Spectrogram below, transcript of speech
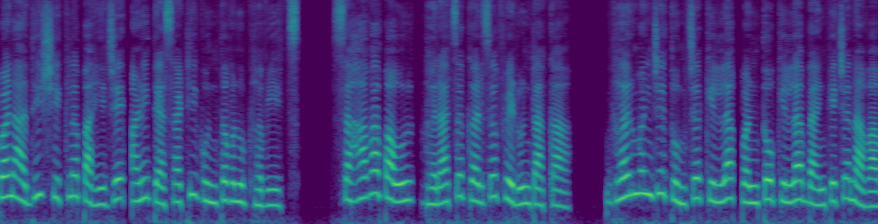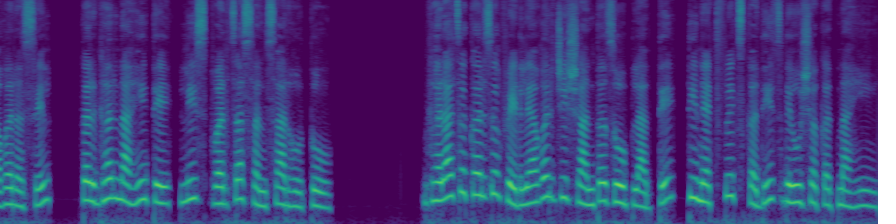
पण आधी शिकलं पाहिजे आणि त्यासाठी गुंतवणूक हवीच. सहावा पाऊल घराचं कर्ज फेडून टाका. घर म्हणजे तुमचा किल्ला पण तो किल्ला बँकेच्या नावावर असेल तर घर नाही ते लिस्टवरचा संसार होतो. घराचं कर्ज फेडल्यावर जी शांत झोप लागते ती नेटफ्लिक्स कधीच देऊ शकत नाही.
